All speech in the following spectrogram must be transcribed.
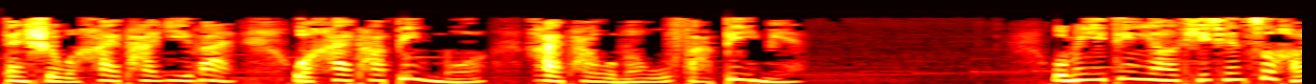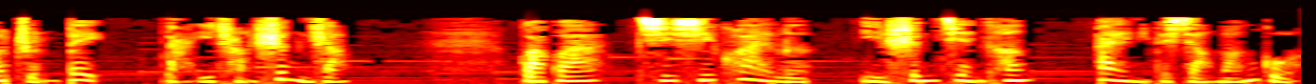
但是我害怕意外，我害怕病魔，害怕我们无法避免。我们一定要提前做好准备，打一场胜仗。呱呱，七夕快乐，一生健康。爱你的小芒果，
